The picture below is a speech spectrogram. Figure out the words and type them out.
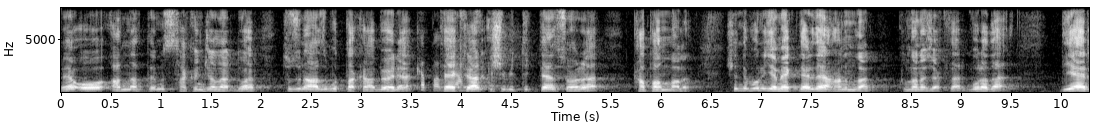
ve o anlattığımız sakıncalar doğar. Tuzun ağzı mutlaka böyle Kapalı tekrar işi bittikten sonra kapanmalı. Şimdi bunu yemeklerde hanımlar kullanacaklar. Burada diğer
